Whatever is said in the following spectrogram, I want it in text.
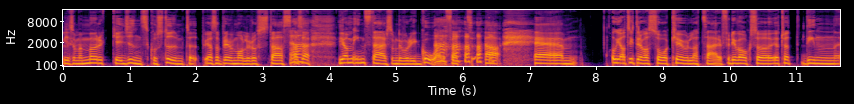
liksom en mörk jeanskostym typ. Jag satt bredvid Molly Rustas. Alltså, jag minns det här som det vore igår. För att, ehm, och jag tyckte det var så kul att så här, för det var också, jag tror att din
